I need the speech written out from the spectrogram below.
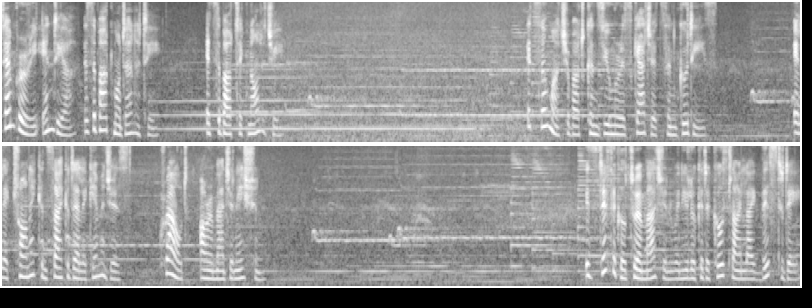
Contemporary India is about modernity. It's about technology. It's so much about consumerist gadgets and goodies. Electronic and psychedelic images crowd our imagination. It's difficult to imagine when you look at a coastline like this today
